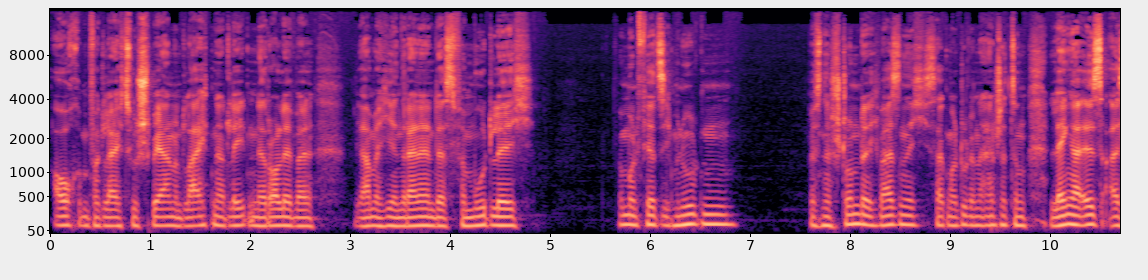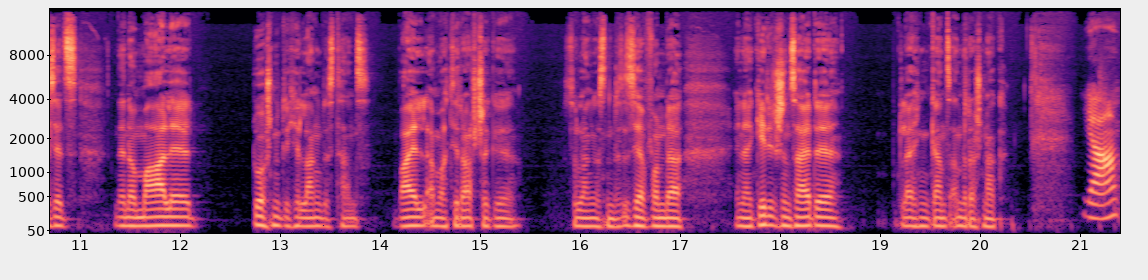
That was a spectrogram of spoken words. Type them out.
auch im Vergleich zu schweren und leichten Athleten eine Rolle? Weil wir haben ja hier ein Rennen, das vermutlich 45 Minuten bis eine Stunde, ich weiß nicht, sag mal du deine Einschätzung, länger ist als jetzt eine normale durchschnittliche Langdistanz, weil einfach die Radstrecke so lang ist. Und das ist ja von der energetischen Seite gleich ein ganz anderer Schnack. Ja,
